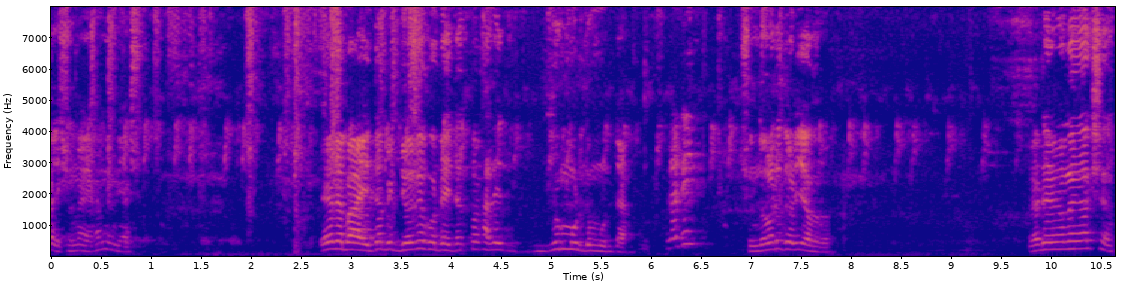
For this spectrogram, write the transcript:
এই শুনে এখানে নিয়ে আসো। এই রে ভাই এটা ভিডিও কে কোটে এটা তো খালি দুমুর দুমুর দা রেডি সুন্দর করে দৌড়িয়ে যাব রেডি অ্যাকশন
